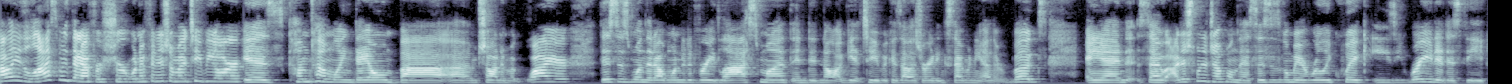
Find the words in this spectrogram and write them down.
Finally, the last book that I for sure want to finish on my TBR is Come Tumbling Down by um, McGuire. This is one that I wanted to read last month and did not get to because I was reading so many other books. And so I just want to jump on this. This is going to be a really quick, easy read. It is the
